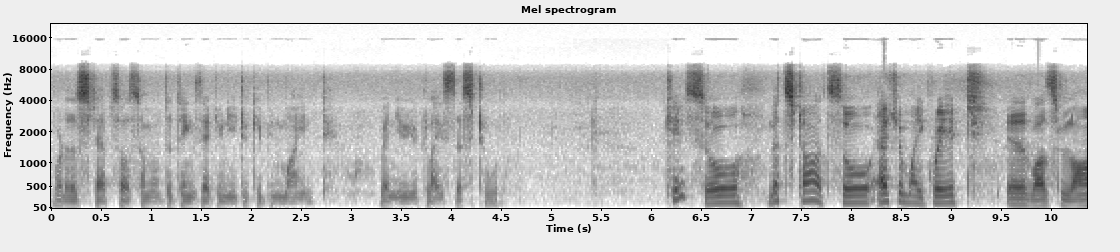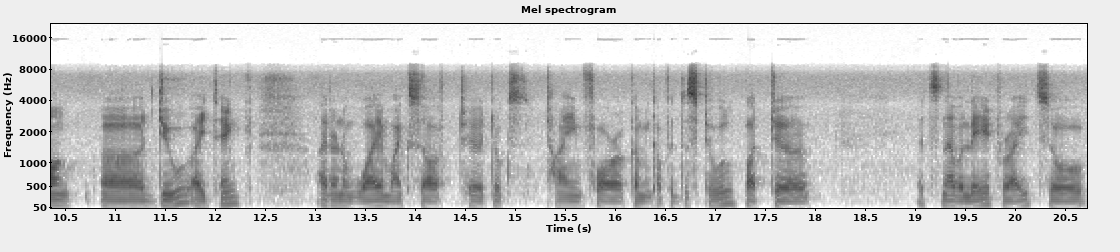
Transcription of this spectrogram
what are the steps or some of the things that you need to keep in mind when you utilize this tool. Okay, so let's start. So Azure Migrate uh, was long uh, due, I think. I don't know why Microsoft uh, took time for coming up with this tool, but uh, it's never late, right? So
